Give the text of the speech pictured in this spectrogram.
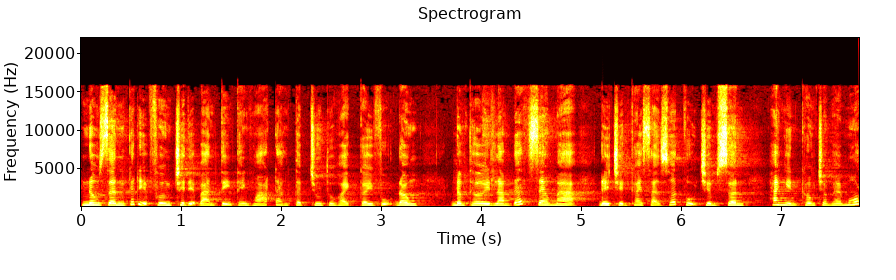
nông dân các địa phương trên địa bàn tỉnh Thanh Hóa đang tập trung thu hoạch cây vụ đông, đồng thời làm đất gieo mạ để triển khai sản xuất vụ chiêm xuân 2021-2022.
